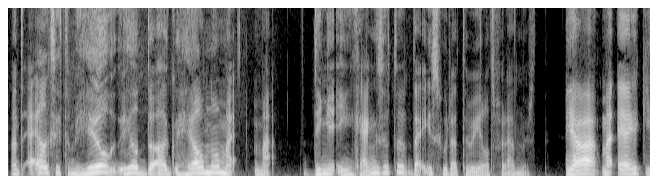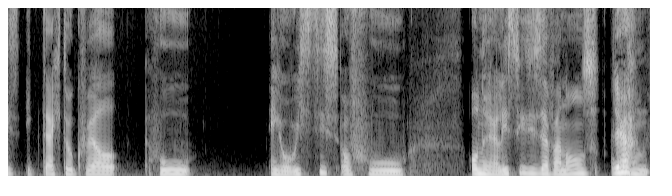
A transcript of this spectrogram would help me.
Want eigenlijk zegt hem heel, heel duidelijk, heel no, maar, maar dingen in gang zetten, dat is hoe dat de wereld verandert. Ja, maar eigenlijk is... Ik dacht ook wel hoe egoïstisch of hoe onrealistisch is dat van ons Ja, om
